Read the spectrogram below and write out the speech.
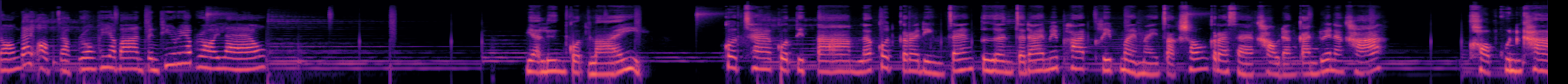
น้องได้ออกจากโรงพยาบาลเป็นที่เรียบร้อยแล้ว อย่าลืมกดไลค์ กดแชร์ กดติดตาม และกดกระดิ่งแจ้งเตือนจะได้ไม่พลาดคลิปใหม่ๆ จากช่องกระแสข่าวดังกันด้วยนะคะ ขอบคุณค่ะ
